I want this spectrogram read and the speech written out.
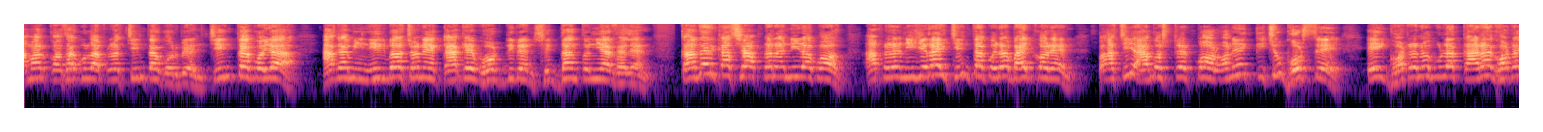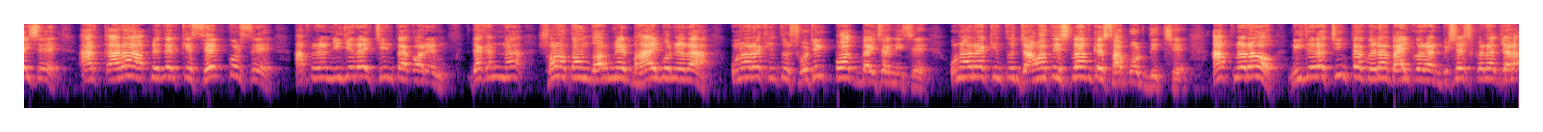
আমার কথাগুলো আপনারা চিন্তা করবেন। চিন্তা কইরা আগামী নির্বাচনে কাকে ভোট দিবেন, সিদ্ধান্ত নিয়ে ফেলেন। কাদের কাছে আপনারা নিরাপদ? আপনারা নিজেরাই চিন্তা করে বাইর করেন। পাঁচই আগস্টের পর অনেক কিছু ঘটছে। এই ঘটনাগুলো কারা ঘটাইছে আর কারা আপনাদেরকে সেভ করছে, আপনারা নিজেরাই চিন্তা করেন। দেখেন না, সনাতন ধর্মের ভাই বোনেরা ওনারা কিন্তু সঠিক পথ বাইছা নিছে। ওনারা কিন্তু জামাত ইসলামকে সাপোর্ট দিচ্ছে। আপনারাও নিজেরা চিন্তা করে বাইর করেন, বিশেষ করে যারা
